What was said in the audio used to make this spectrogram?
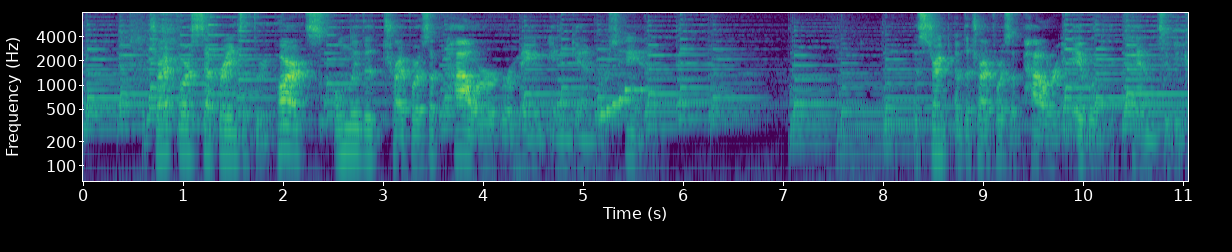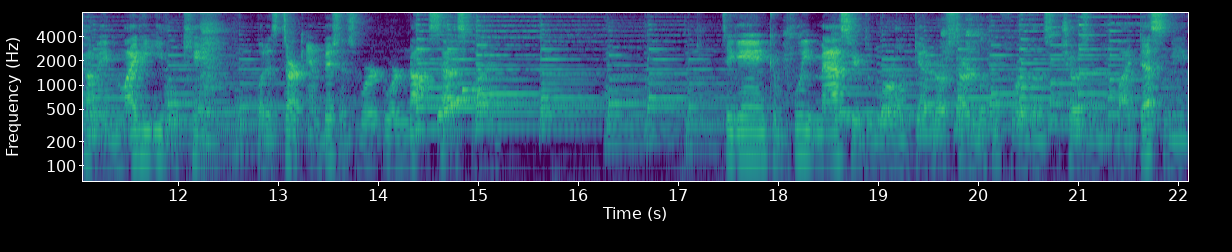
The Triforce separated into three parts, only the Triforce of Power remained in Ganondorf's hand. The strength of the Triforce of Power enabled him to become a mighty evil king, but his dark ambitions were, were not satisfied. To gain complete mastery of the world, Ganondorf started looking for those chosen by destiny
